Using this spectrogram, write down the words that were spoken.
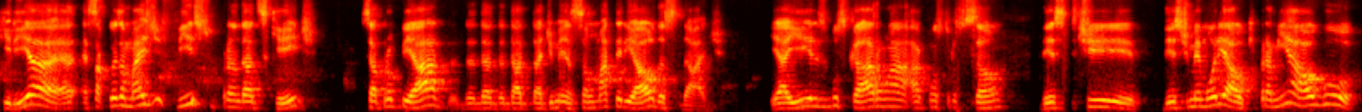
queria essa coisa mais difícil para andar de skate, se apropriar da, da, da, dimensão material da cidade. E aí eles buscaram a, a construção deste, deste memorial, que para mim é algo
